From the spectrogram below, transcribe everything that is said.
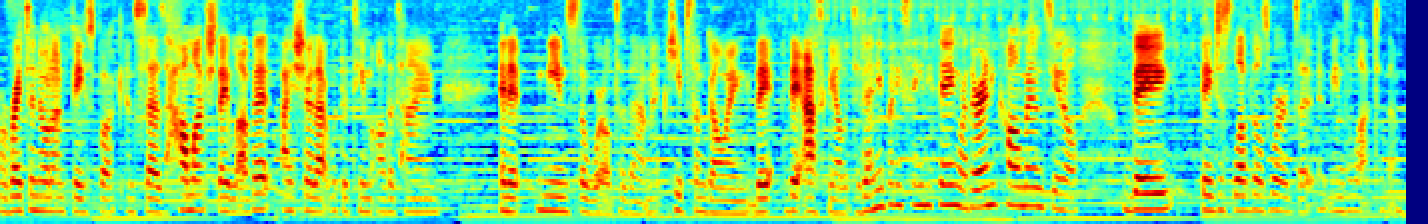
or writes a note on Facebook and says how much they love it, I share that with the team all the time. And it means the world to them. It keeps them going. They, they ask me all the did anybody say anything? Were there any comments? You know, they, they just love those words. It, it means a lot to them.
